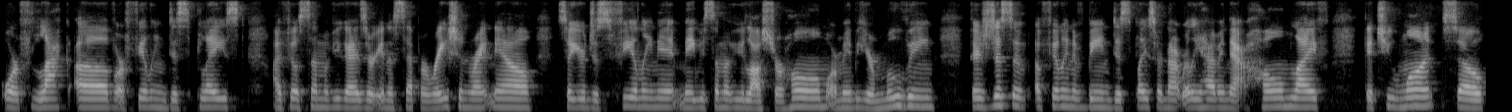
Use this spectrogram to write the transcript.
or lack of or feeling displaced. I feel some of you guys are in a separation right now. So you're just feeling it. Maybe some of you lost your home or maybe you're moving. There's just a, a feeling of being displaced or not really having that home life that you want. So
